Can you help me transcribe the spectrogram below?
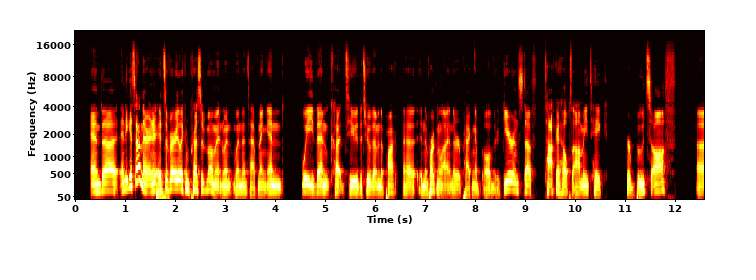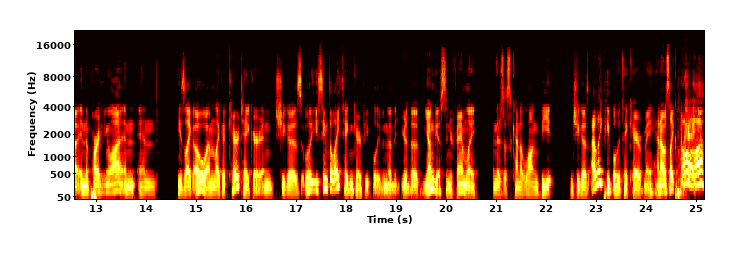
and uh, and he gets down there, and it's a very like impressive moment when when that's happening. And we then cut to the two of them in the par- uh, in the parking lot, and they're packing up all their gear and stuff. Taka helps Ami take her boots off uh, in the parking lot, and and he's like, "Oh, I'm like a caretaker," and she goes, "Well, you seem to like taking care of people, even though you're the youngest in your family." And there's this kind of long beat, and she goes, "I like people who take care of me," and I was like, Okay. "Oh,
